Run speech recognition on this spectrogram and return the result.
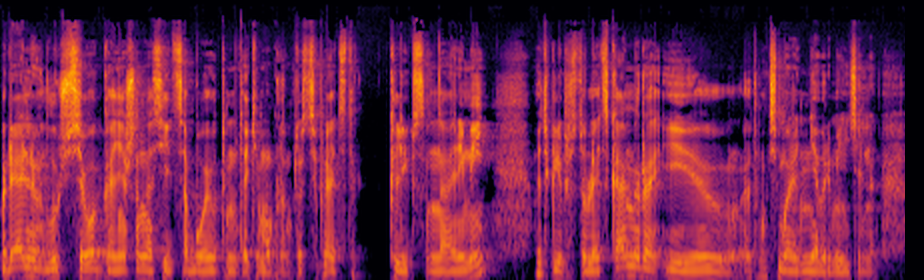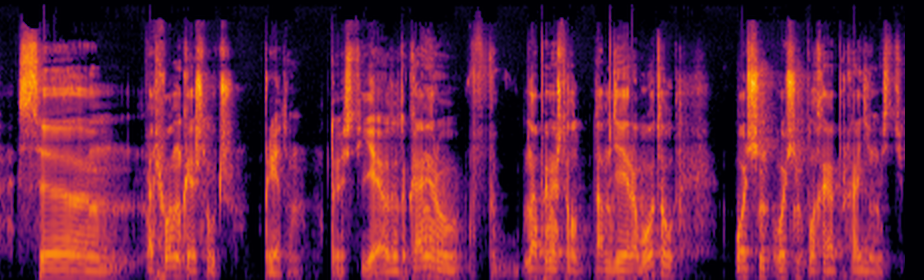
Реально лучше всего, конечно, носить с собой вот именно таким образом. То есть цепляется так клипс на ремень. В этот клипс вставляется камера, и это максимально необременительно. С iPhone, конечно, лучше при этом. То есть я вот эту камеру, например, что там, где я работал, очень-очень плохая проходимость.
